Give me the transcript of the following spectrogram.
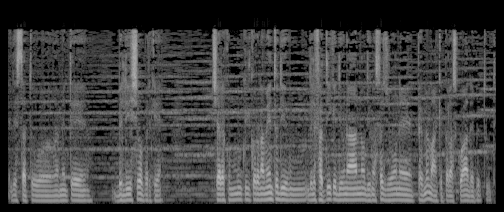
ed è stato veramente bellissimo perché c'era comunque il coronamento un, delle fatiche di un anno, di una stagione per me ma anche per la squadra e per tutti.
